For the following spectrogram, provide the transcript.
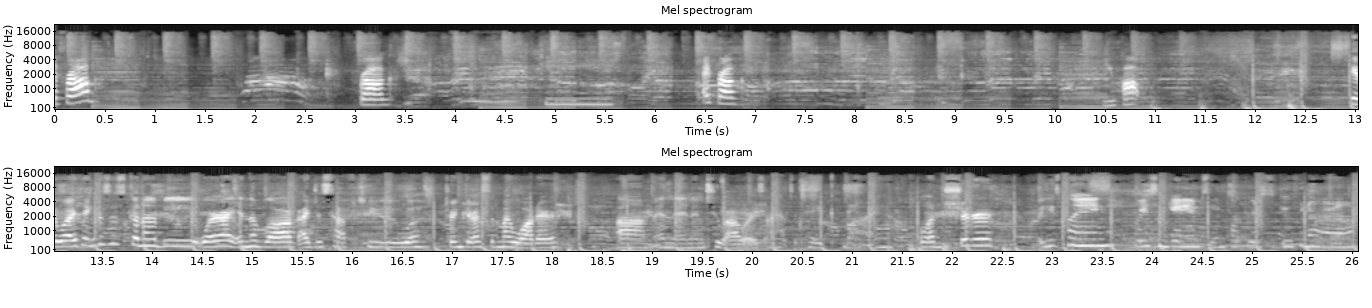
The frog? Frog. Hi, frog. You hop. Okay, well, I think this is gonna be where I end the vlog. I just have to drink the rest of my water. Um, and then in two hours, I have to take my blood sugar. But he's playing racing games and Parker's goofing around.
